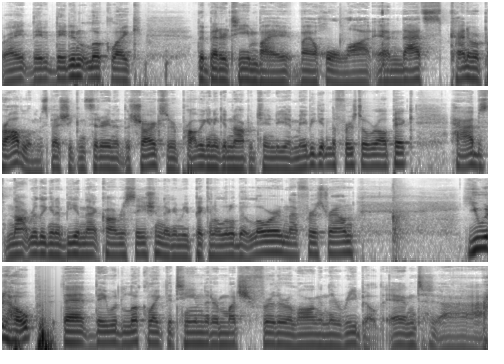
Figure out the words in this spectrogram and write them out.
right? They, they didn't look like the better team by by a whole lot, and that's kind of a problem, especially considering that the Sharks are probably going to get an opportunity and maybe getting the first overall pick. Habs not really going to be in that conversation; they're going to be picking a little bit lower in that first round. You would hope that they would look like the team that are much further along in their rebuild, and uh,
